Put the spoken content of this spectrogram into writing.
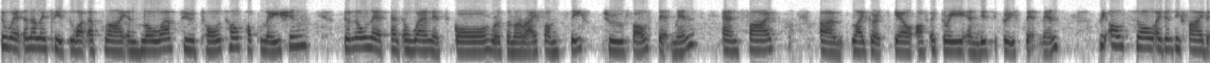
The weight analysis was applied and blow up to total population. The knowledge and awareness score was summarized from 6 true false statements and five um, Likert scale of agree and disagree statements. We also identify the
